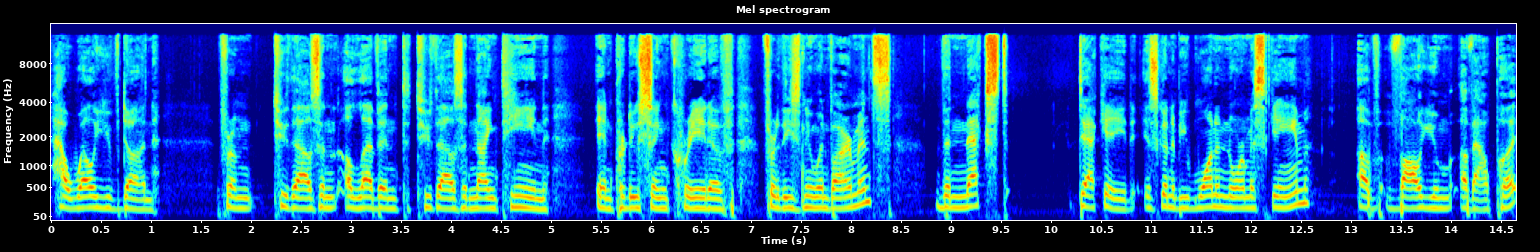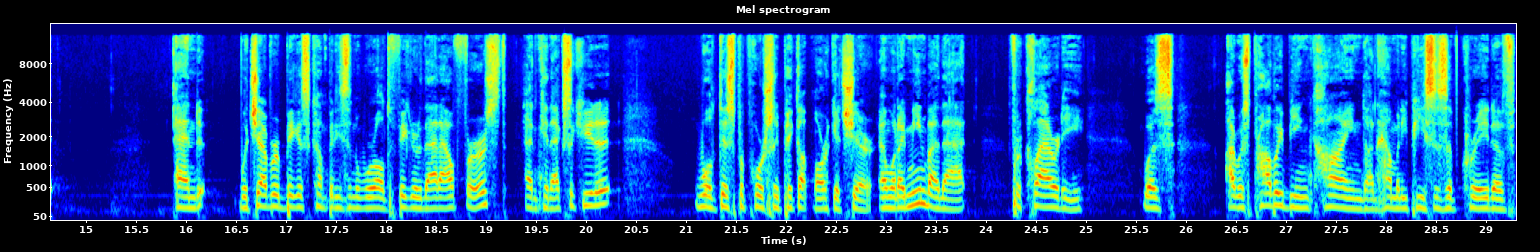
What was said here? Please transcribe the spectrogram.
how well you've done from 2011 to 2019 in producing creative for these new environments. The next decade is going to be one enormous game of volume of output. And whichever biggest companies in the world figure that out first and can execute it will disproportionately pick up market share. And what I mean by that, for clarity, was I was probably being kind on how many pieces of creative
